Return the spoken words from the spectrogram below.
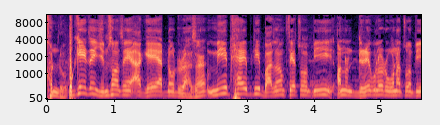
खण्डो। ओके चाहिँ झिमसँग चाहिँ आ घे याट नौडु हाँछ मे फ्याइपटी बाजा फ्याचो पि अन रेगुलर ओना चोपी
